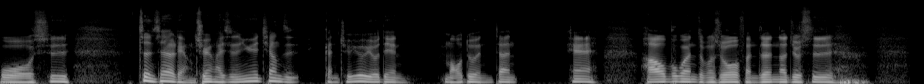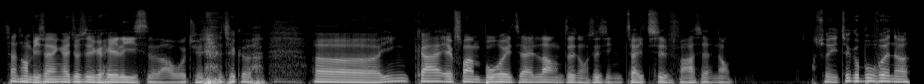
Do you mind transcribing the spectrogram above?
我是正赛的两圈，还是因为这样子感觉又有点矛盾？但哎，好，不管怎么说，反正那就是。上场比赛应该就是一个黑历史啦，我觉得这个，呃，应该 F1 不会再让这种事情再次发生哦。所以这个部分呢，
